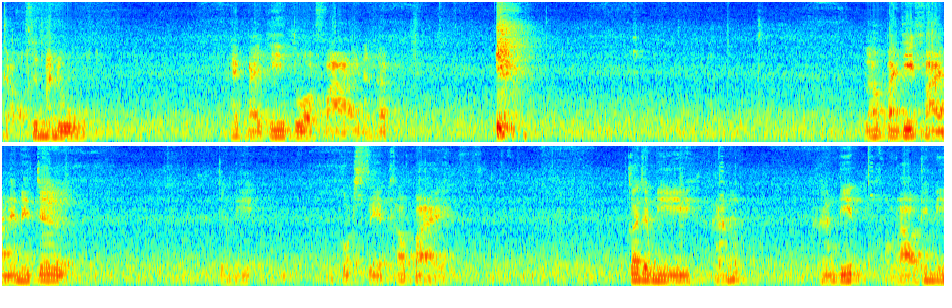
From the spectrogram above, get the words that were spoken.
เก่าขึ้นมาดู ให้ไปที่ตัวไฟล์นะครับ แล้วไปที่ไฟล์ Manager ตัวนี้กดเซตเข้าไป ก็จะมีทั้ง ฮาร์ดดิสของเราที่มี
